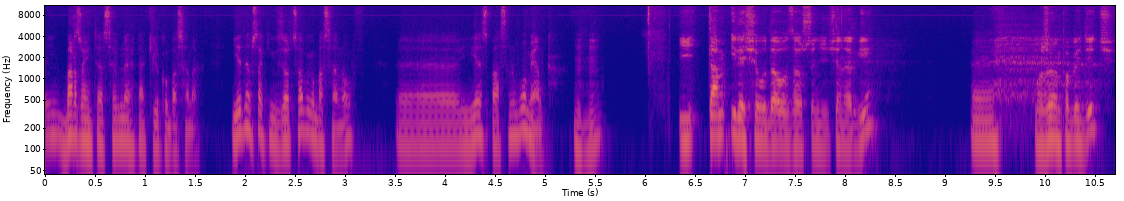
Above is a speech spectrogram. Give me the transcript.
bardzo intensywnych na kilku basenach. Jednym z takich wzorcowych basenów jest basen w Łomiankach. Mhm. I tam ile się udało zaoszczędzić energii? Możemy powiedzieć?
